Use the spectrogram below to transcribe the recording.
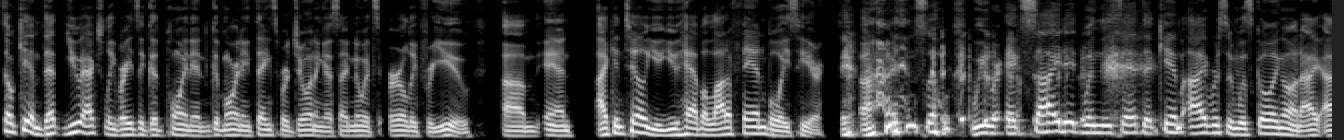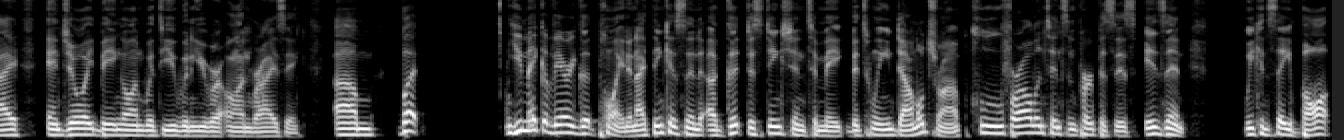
So, Kim, that you actually raise a good point, and good morning. Thanks for joining us. I know it's early for you, um, and I can tell you, you have a lot of fanboys here. Uh, and so we were excited when they said that Kim Iverson was going on. I, I enjoyed being on with you when you were on Rising, um, but you make a very good point, and I think it's an, a good distinction to make between Donald Trump, who, for all intents and purposes, isn't we can say bought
